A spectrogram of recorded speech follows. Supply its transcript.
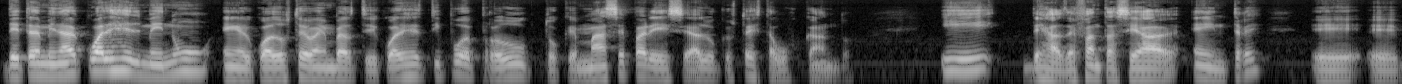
determinar cuál es el menú en el cual usted va a invertir, cuál es el tipo de producto que más se parece a lo que usted está buscando. Y dejar de fantasear entre eh, eh,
